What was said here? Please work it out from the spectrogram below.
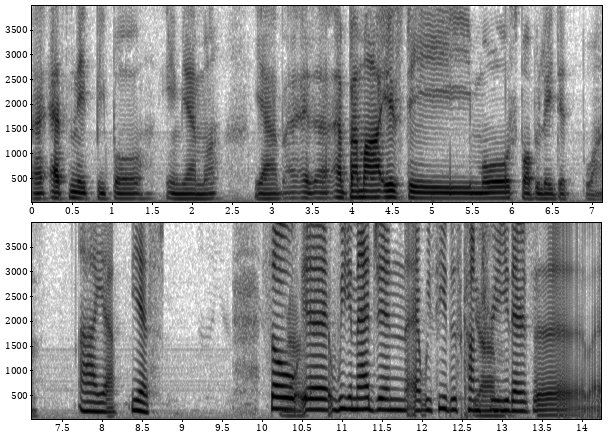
ethnic people in myanmar. Yeah but, uh, and burma is the most populated one. Ah, yeah. Yes. So uh, we imagine uh, we see this country. Yeah. There's a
